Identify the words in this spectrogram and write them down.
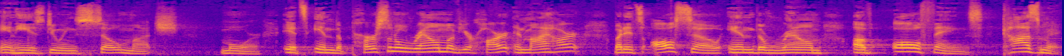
and He is doing so much more. It's in the personal realm of your heart and my heart, but it's also in the realm of all things, cosmic,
